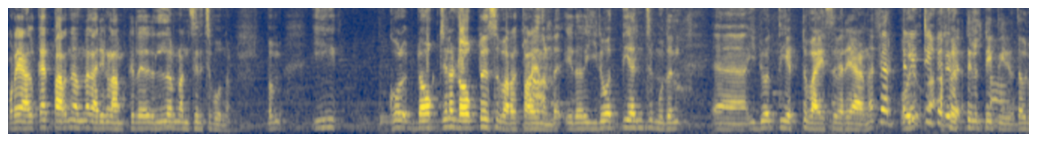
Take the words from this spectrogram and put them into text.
കുറേ ആൾക്കാർ പറഞ്ഞു തന്ന കാര്യങ്ങൾ നമുക്ക് ഇതെല്ലാം നമ്മൾ അനുസരിച്ച് പോകുന്നു. അപ്പം ഈ ചില ഡോക്ടേഴ്സ് പറയുന്നുണ്ട് ഇത് ഇരുപത്തിയഞ്ച് മുതൽ ഇരുപത്തി എട്ട് വയസ്സ് വരെയാണ് ഒരു ഫെർട്ടിലിറ്റി പീരീഡ് ഒരു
